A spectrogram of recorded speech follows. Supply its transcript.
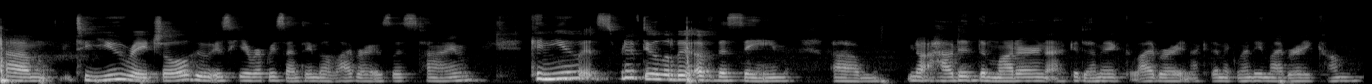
um, to you, Rachel, who is here representing the libraries this time. Can you sort of do a little bit of the same? Um, you know, how did the modern academic library and academic lending library come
